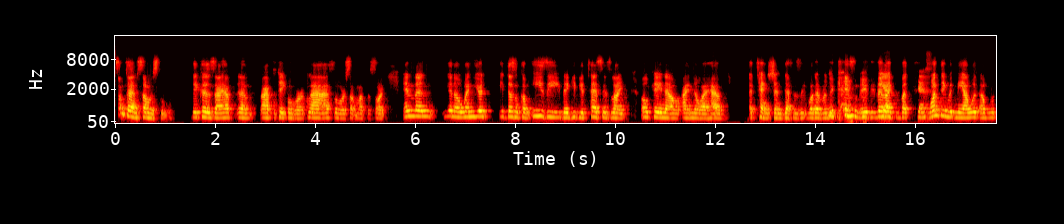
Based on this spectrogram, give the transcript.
sometimes summer school because I have um, I have to take over a class or something of the sort. And then you know when you're it doesn't come easy, they give you tests. It's like okay now I know I have attention deficit, whatever the case may be. They're yeah. like, but yes. one thing with me, I would I would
